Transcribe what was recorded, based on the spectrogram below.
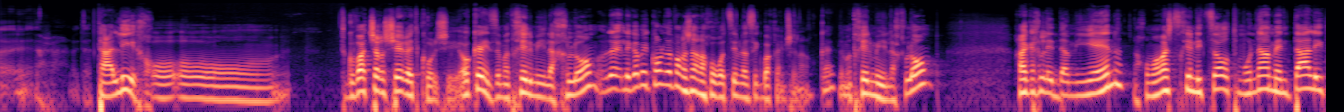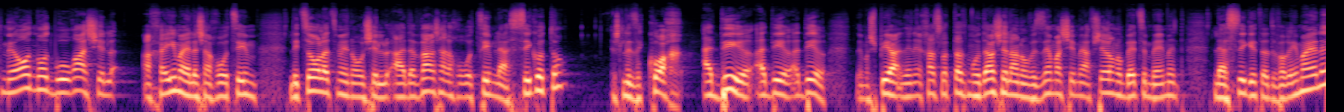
אה, תהליך או, או תגובת שרשרת כלשהי, אוקיי? זה מתחיל מלחלום, לגבי כל דבר שאנחנו רוצים להשיג בחיים שלנו, אוקיי? זה מתחיל מלחלום. אחר כך לדמיין, אנחנו ממש צריכים ליצור תמונה מנטלית מאוד מאוד ברורה של החיים האלה שאנחנו רוצים ליצור לעצמנו, או של הדבר שאנחנו רוצים להשיג אותו. יש לזה כוח אדיר, אדיר, אדיר. זה משפיע, זה נכנס לתת מודע שלנו, וזה מה שמאפשר לנו בעצם באמת להשיג את הדברים האלה.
